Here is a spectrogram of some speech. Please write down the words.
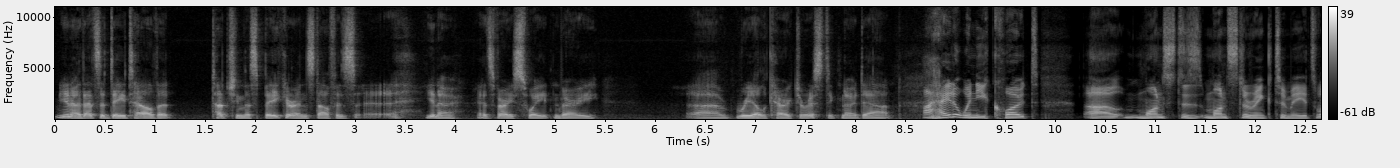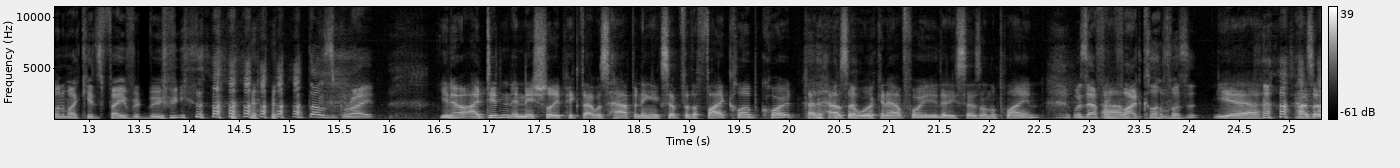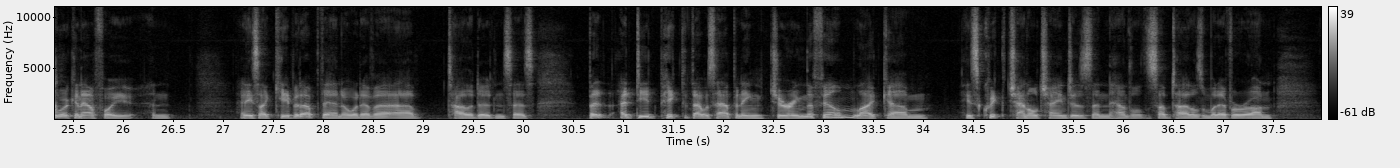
You know, that's a detail that touching the speaker and stuff is, uh, you know, it's very sweet and very uh, real characteristic, no doubt. I hate it when you quote uh, Monsters Monster Inc. to me. It's one of my kids' favorite movies. that was great. You know, I didn't initially pick that was happening except for the Fight Club quote that how's that working out for you that he says on the plane. Was that Um, from Fight Club? Was it? Yeah, how's that working out for you? And and he's like, keep it up then, or whatever. Uh, Tyler Durden says, but I did pick that that was happening during the film, like um, his quick channel changes and how the subtitles and whatever were on.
